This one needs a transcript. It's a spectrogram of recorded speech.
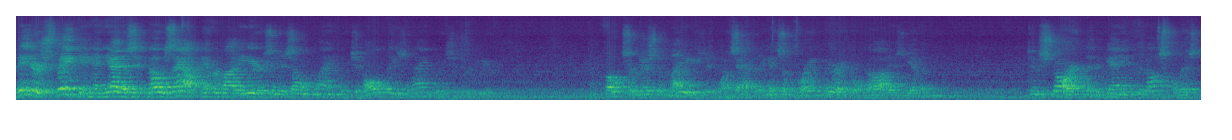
Peter's speaking, and yet as it goes out, everybody hears in his own language, and all these languages are here. And folks are just amazed at what's happening. It's a great miracle God has given to start the beginning of the gospel, it?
